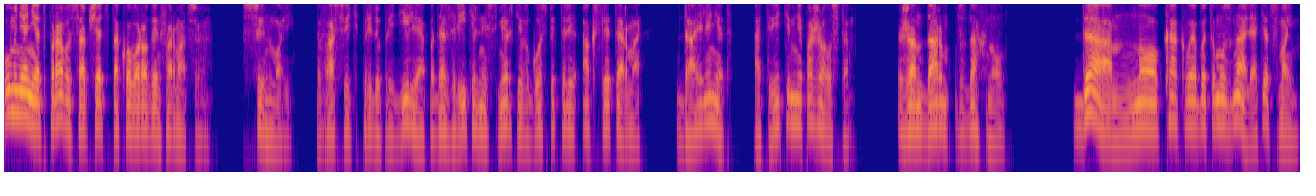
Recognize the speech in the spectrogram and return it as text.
У меня нет права сообщать такого рода информацию. Сын мой, вас ведь предупредили о подозрительной смерти в госпитале Аксли Терма. Да или нет? Ответьте мне, пожалуйста. Жандарм вздохнул. «Да, но как вы об этом узнали, отец мой?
